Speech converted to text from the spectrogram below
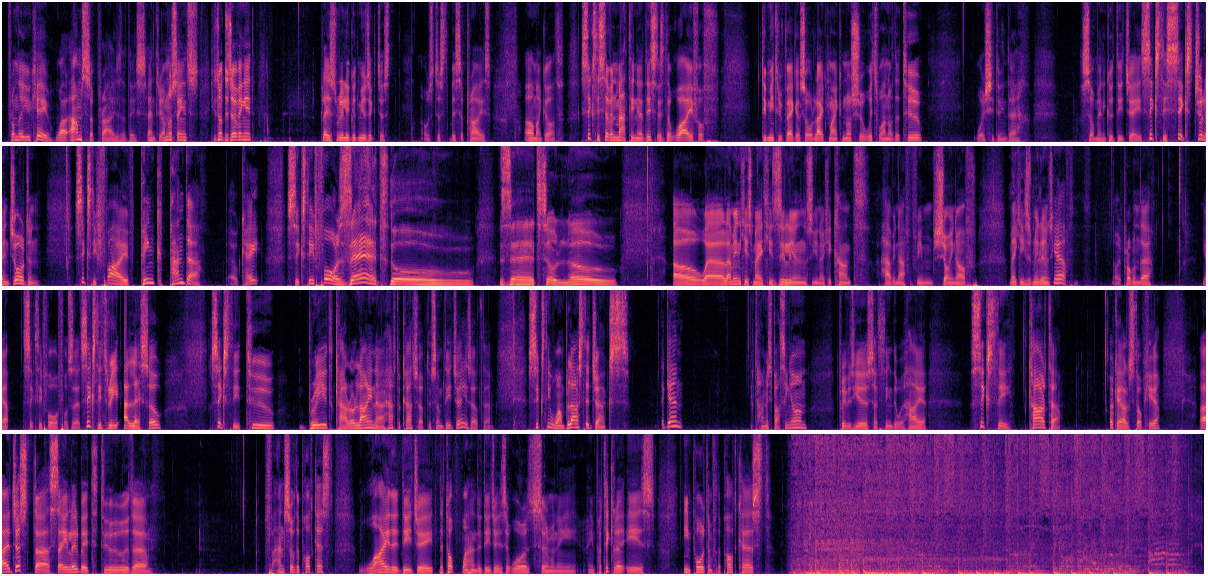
from the UK. Well, I'm surprised at this entry. I'm not saying he's not deserving it. Plays really good music. Just I was just a bit surprised. Oh my god. 67 Martina. This is the wife of Dimitri Vegas or Like Mike. I'm not sure which one of the two. What is she doing there? So many good DJs. 66 Julian Jordan. 65 Pink Panda. Okay. 64 Z. Oh. Z so low. Oh well, I mean he's made his zillions, you know, he can't have enough of him showing off, making his millions. Yeah. No problem there. Yeah. 64 for Z. 63 Alesso. 62 Breathe Carolina. I have to catch up to some DJs out there. 61 Blasterjaxx. Again, time is passing on. Previous years, I think they were higher. 60 Carter. Okay, I'll stop here. I just uh, say a little bit to the fans of the podcast why the DJ, the top 100 DJs awards ceremony in particular is important for the podcast.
